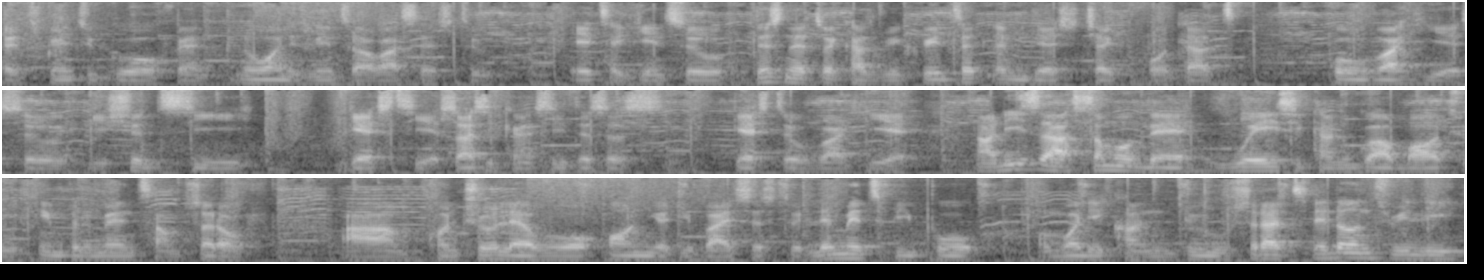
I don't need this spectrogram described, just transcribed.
It's going to go off and no one is going to have access to it again. So this network has been created. Let me just check for that over here. So you should see guest here. So as you can see, this is guest over here. Now these are some of the ways you can go about to implement some sort of um, control level on your devices to limit people on what they can do so that they don't really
